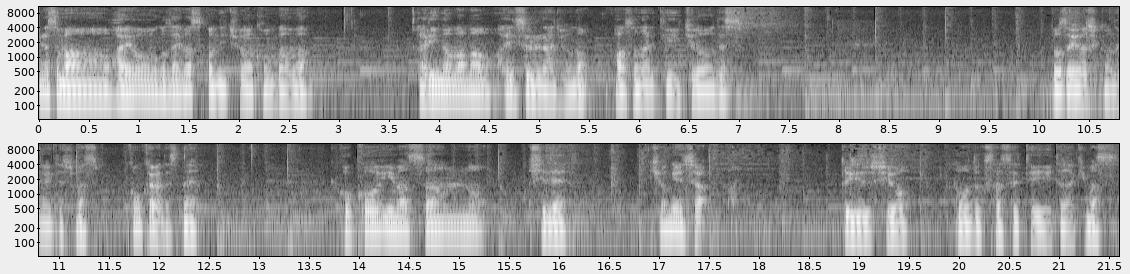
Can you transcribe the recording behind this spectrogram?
皆様おはようございます。こんにちは。こんばんは。ありのままを愛するラジオのパーソナリティ一郎です。どうぞよろしくお願いいたします。今回はですねここ今さんの詩で表現者という詩を朗読させていただきます、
